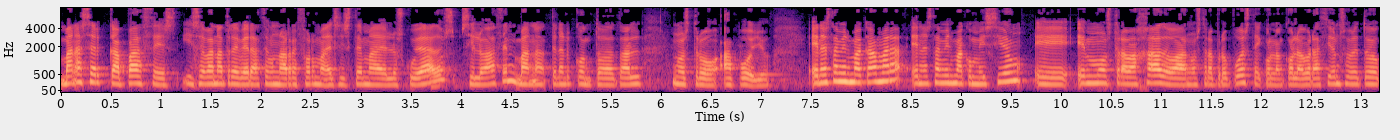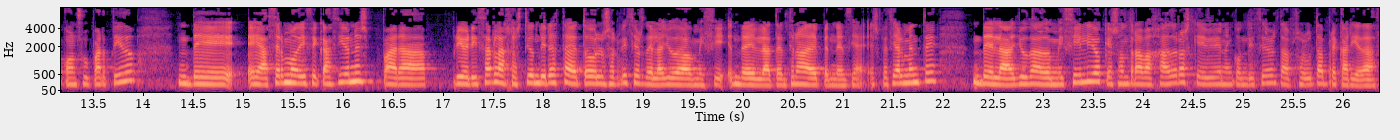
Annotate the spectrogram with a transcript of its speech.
van a ser capaces y se van a atrever a hacer una reforma del sistema de los cuidados. Si lo hacen, van a tener con total nuestro apoyo. En esta misma Cámara, en esta misma comisión, eh, hemos trabajado a nuestra propuesta y con la colaboración, sobre todo con su partido, de eh, hacer modificaciones para priorizar la gestión directa de todos los servicios de la, ayuda de la atención a la dependencia, especialmente de la ayuda a domicilio, que son trabajadoras que viven en condiciones de absoluta precariedad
